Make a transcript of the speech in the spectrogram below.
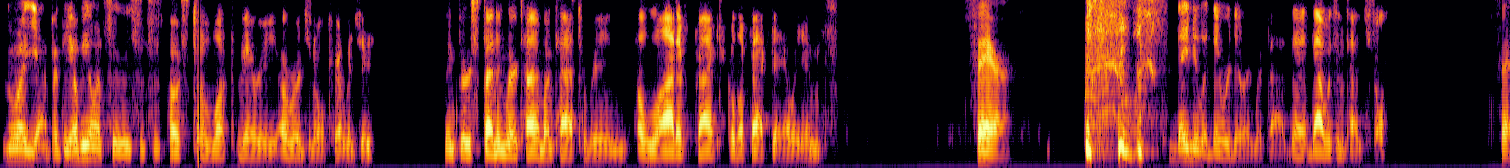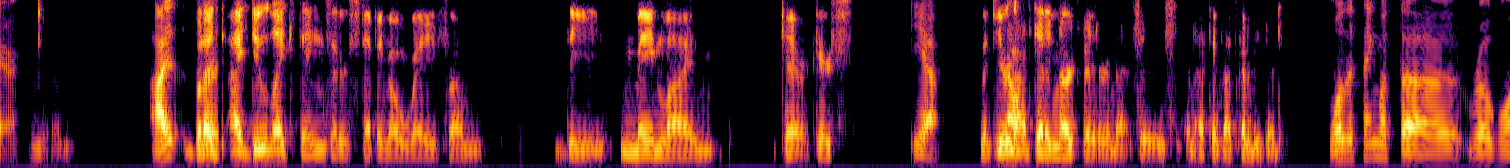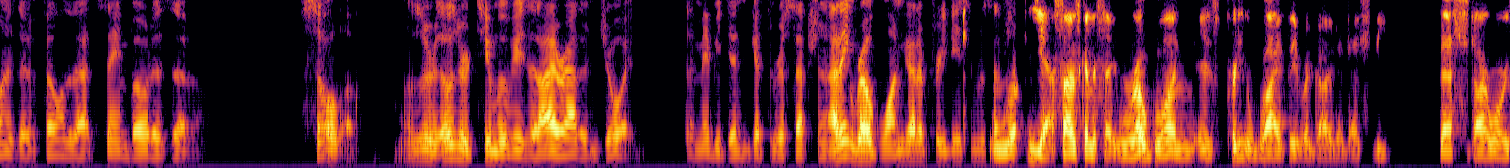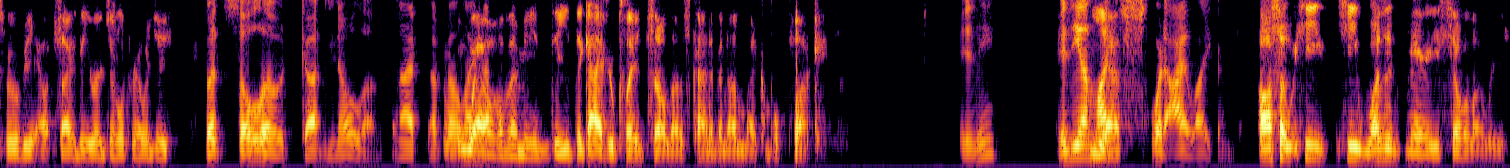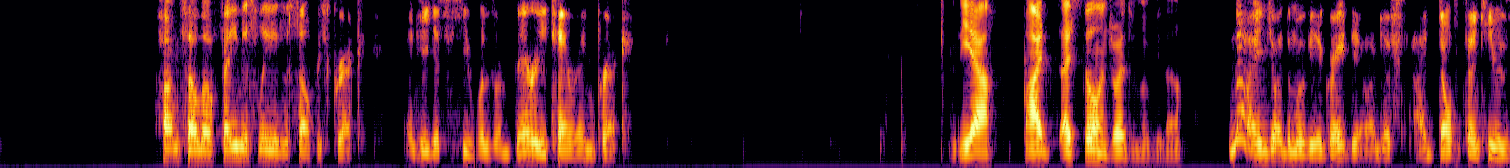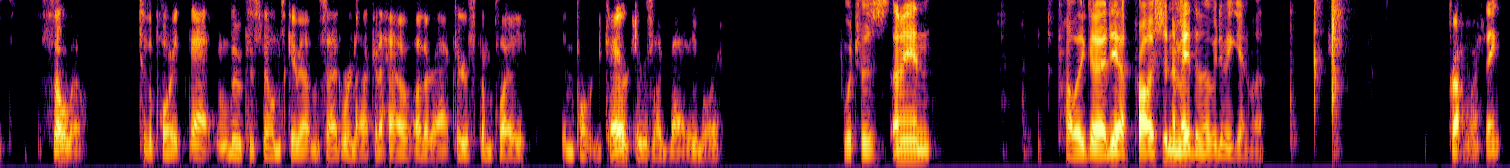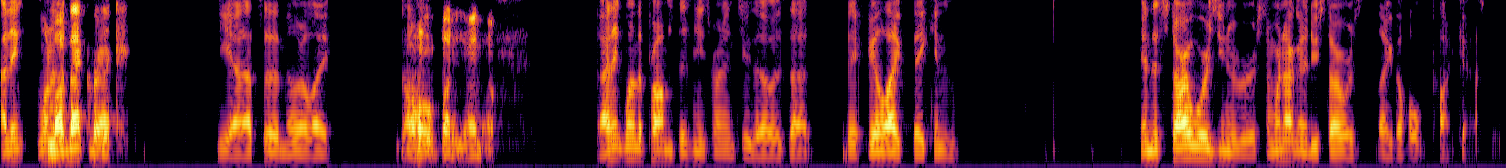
Well, yeah, but the Obi Wan series is supposed to look very original trilogy. I think they're spending their time on Tatooine, a lot of practical effect aliens. Fair, they knew what they were doing with that. That, that was intentional. Fair. Um, I but I, I do like things that are stepping away from the mainline characters. yeah. Like you're No. not getting Darth Vader in that series, and I think that's going to be good. Well, the thing with the Rogue One is that it fell into that same boat as uh, Solo. Those are those are two movies that I rather enjoyed that maybe didn't get the reception. I think Rogue One got a pretty decent reception. Ro- yes, I was going to say Rogue One is pretty widely regarded as the best Star Wars movie outside the original trilogy. But Solo got no love, and I, I felt like well, I mean, the the guy who played Solo is kind of an unlikable fuck. is he? Is he unlikable? Yes. Would I like him? Also, he he wasn't very solo-y. Han Solo famously is a selfish prick, and he just he was a very caring prick. Yeah, I I still enjoyed the movie though. No, I enjoyed the movie a great deal. I just I don't think he was solo to the point that Lucasfilms came out and said we're not going to have other actors come play important characters like that anymore. Which was, I mean, probably a good idea. Probably shouldn't have made the movie to begin with. Probably. I think I think one Love of the that crack. Yeah, that's a Miller Lite. Oh, buddy, I know. I think one of the problems Disney's run into though is that they feel like they can in the Star Wars universe, and we're not going to do Star Wars like the whole podcast, but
